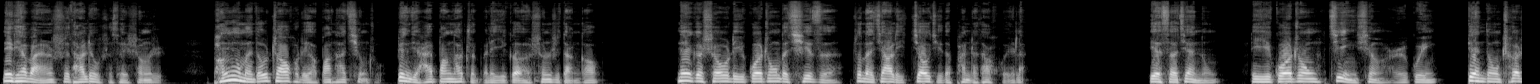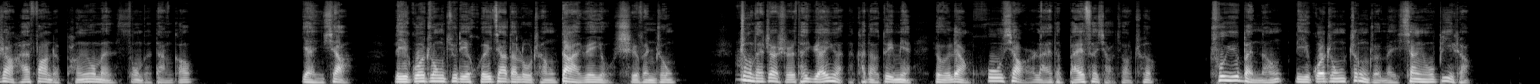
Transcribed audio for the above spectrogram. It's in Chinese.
那天晚上是他六十岁生日，朋友们都招呼着要帮他庆祝，并且还帮他准备了一个生日蛋糕。那个时候，李国忠的妻子正在家里焦急的盼着他回来。夜色渐浓，李国忠尽兴而归，电动车上还放着朋友们送的蛋糕。眼下。李国忠距离回家的路程大约有十分钟。正在这时，他远远地看到对面有一辆呼啸而来的白色小轿车。出于本能，李国忠正准备向右避让，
